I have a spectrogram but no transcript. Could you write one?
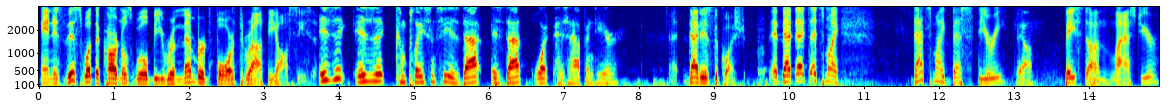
And is this what the Cardinals will be remembered for throughout the offseason? Is it is it complacency? Is that is that what has happened here? Uh, that is the question. That, that that's my that's my best theory. Yeah. Based on last year,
